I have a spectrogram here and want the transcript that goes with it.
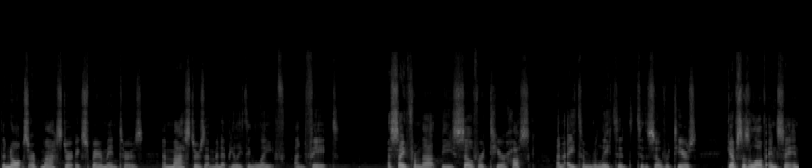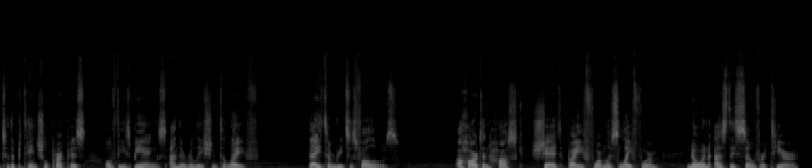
the Nox are master experimenters and masters at manipulating life and fate. Aside from that, the Silver Tear Husk, an item related to the Silver Tears, gives us a lot of insight into the potential purpose of these beings and their relation to life. The item reads as follows A hardened husk shed by a formless life form known as the Silver Tear,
